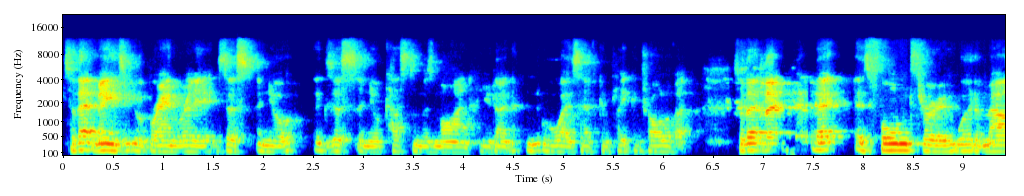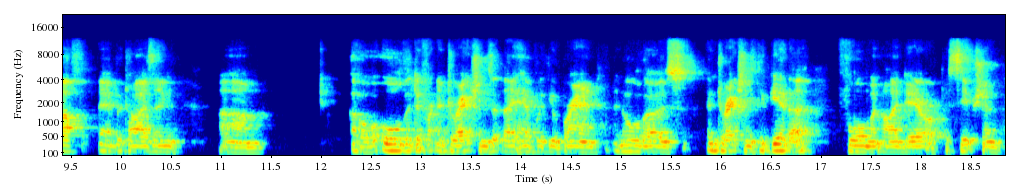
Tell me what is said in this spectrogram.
so that means that your brand really exists in your exists in your customer's mind. You don't always have complete control of it. So that that, that is formed through word of mouth advertising, um, or all the different interactions that they have with your brand, and all those interactions together form an idea or perception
